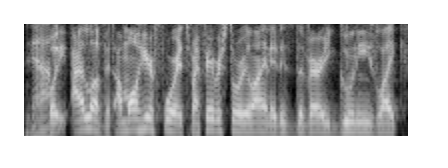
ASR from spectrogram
Yeah. But I love it. I'm all here for it. It's my favorite storyline. It is the very Goonies like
